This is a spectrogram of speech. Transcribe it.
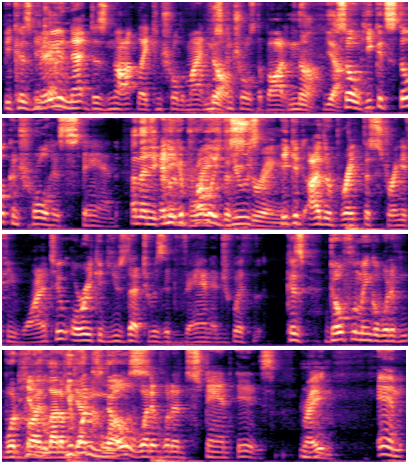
because can. Marionette does not like control the mind; he No. just controls the body. No, yeah. So he could still control his stand, And then he and he could could probably break the use. string. He could either break the string if he wanted to, or he could use that to his advantage with because Doflamingo would have Would he, probably let him he get wouldn't close. Mm-hmm. know what it, what a stand is, right? And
